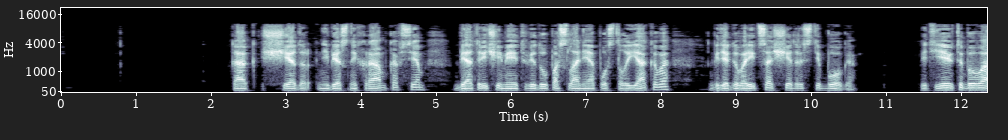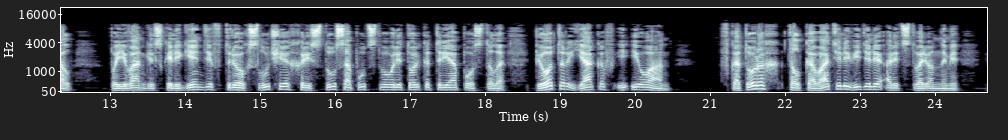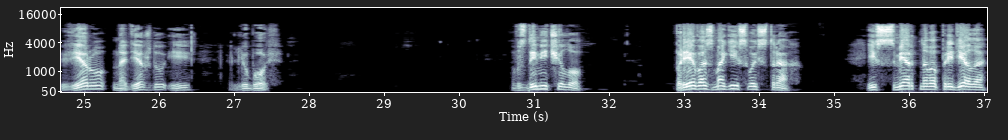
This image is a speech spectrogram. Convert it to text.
Как щедр небесный храм ко всем — Беатрича имеет в виду послание апостола Якова, где говорится о щедрости Бога. Ведь ею ты бывал. По евангельской легенде в трех случаях Христу сопутствовали только три апостола — Петр, Яков и Иоанн, в которых толкователи видели олицетворенными веру, надежду и любовь. Вздыми чело, превозмоги свой страх из смертного предела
